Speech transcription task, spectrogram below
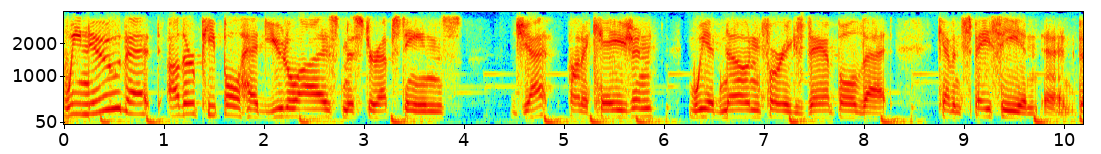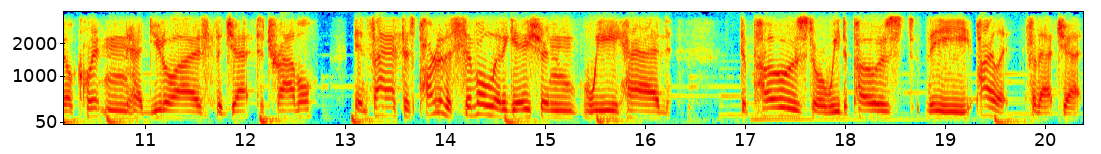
We knew that other people had utilized Mr. Epstein's jet on occasion. We had known, for example, that Kevin Spacey and, and, Bill Clinton had utilized the jet to travel. In fact, as part of the civil litigation, we had deposed or we deposed the pilot for that jet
